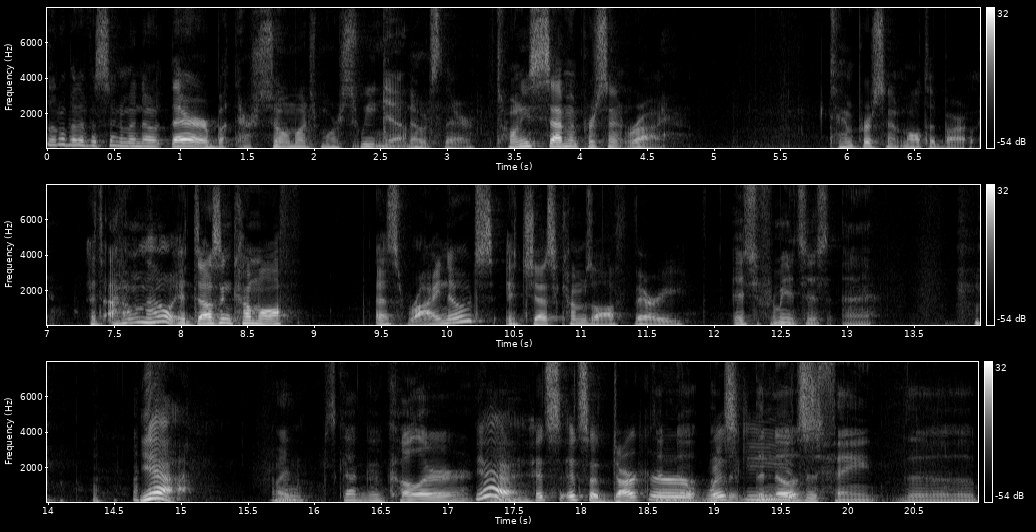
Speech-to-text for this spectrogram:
little bit of a cinnamon note there, but there's so much more sweet Yeah. notes there. 27% rye, 10% malted barley. It, I don't know. It doesn't come off as rye notes. It just comes off very, It's for me. It's just. Eh. yeah, I mean, it's got good color. yeah. and It's it's a darker no- but the- whiskey. the nose It's- is faint. The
